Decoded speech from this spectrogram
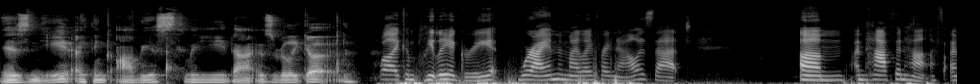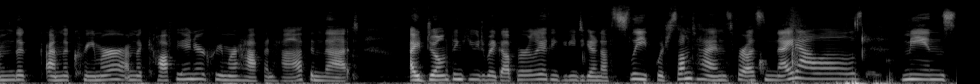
is neat, I think obviously that is really good. Well, I completely agree. Where I am in my life right now is that um I'm half and half. I'm the I'm the creamer. I'm the coffee in your creamer half and half in that I don't think you need to wake up early. I think you need to get enough sleep, which sometimes for us night owls means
